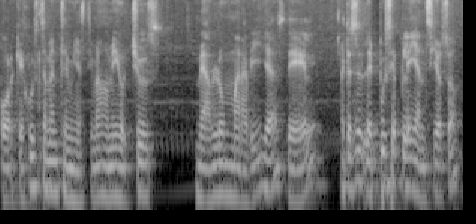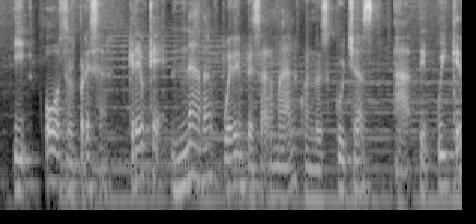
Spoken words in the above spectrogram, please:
porque justamente mi estimado amigo Chus me habló maravillas de él entonces le puse play ansioso y, oh sorpresa, creo que nada puede empezar mal cuando escuchas a The Wicked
